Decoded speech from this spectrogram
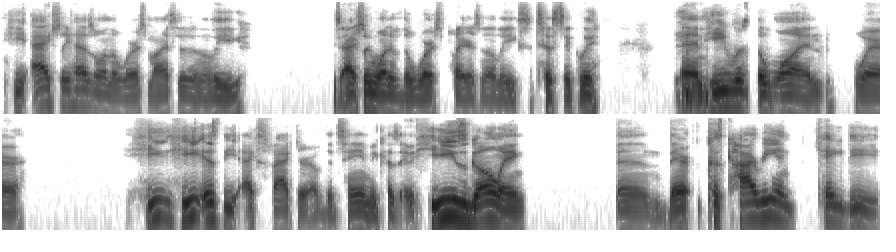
he actually has one of the worst mindsets in the league. He's actually one of the worst players in the league statistically. and he was the one where he he is the X factor of the team because if he's going, then there because Kyrie and KD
